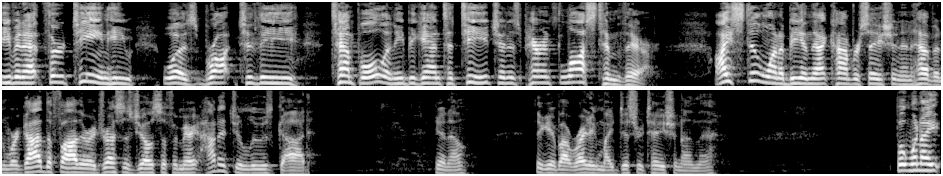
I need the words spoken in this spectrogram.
Even at 13, he was brought to the temple and he began to teach, and his parents lost him there. I still want to be in that conversation in heaven where God the Father addresses Joseph and Mary. How did you lose God? You know, thinking about writing my dissertation on that. But when I,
